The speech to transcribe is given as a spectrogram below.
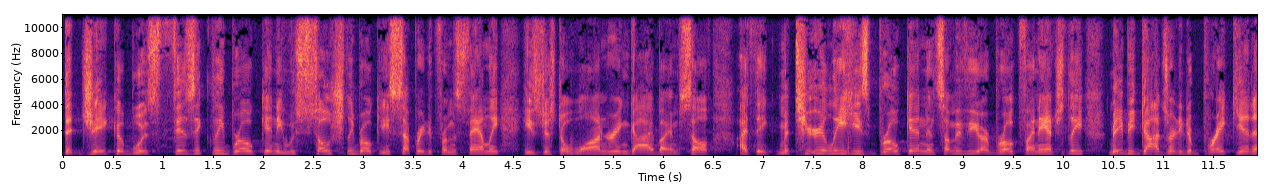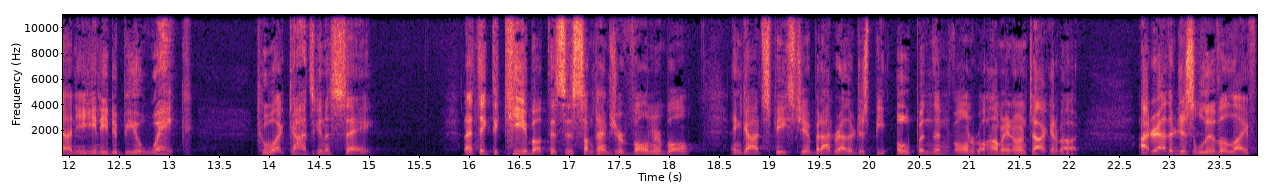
that Jacob was physically broken, he was socially broken, he's separated from his family, he's just a wandering guy by himself. I think materially he's broken, and some of you are broke financially. Maybe God's ready to break in on you. You need to be awake to what God's going to say. And I think the key about this is sometimes you're vulnerable and God speaks to you, but I'd rather just be open than vulnerable. How many know what I'm talking about? I'd rather just live a life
